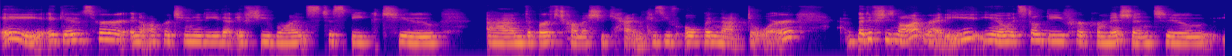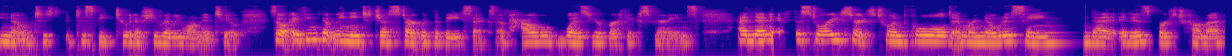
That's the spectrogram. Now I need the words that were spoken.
A, it gives her an opportunity that if she wants to speak to um, the birth trauma, she can, because you've opened that door but if she's not ready you know it still gave her permission to you know to to speak to it if she really wanted to. So i think that we need to just start with the basics of how was your birth experience? And then if the story starts to unfold and we're noticing that it is birth trauma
